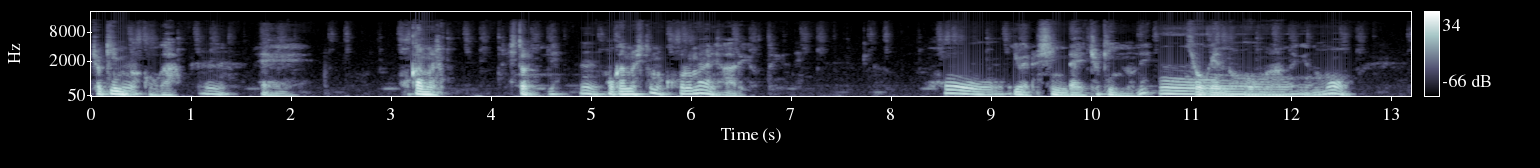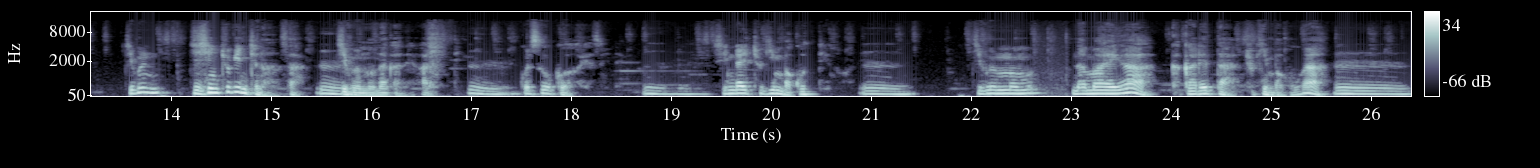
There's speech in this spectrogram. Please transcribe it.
貯金箱が、うん。えー他の人にね、うん。他の人の心の中にあるよというね、ほいわゆる信頼貯金のね、う。表現の方法なんだけど、も、自分、自身貯金っていうのはさ、うん、自分の中であるう。うん。これすごくわかりやすいね。うん。信頼貯金箱っていうのは、うん。自分の名前が書かれた貯金箱が、うん。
